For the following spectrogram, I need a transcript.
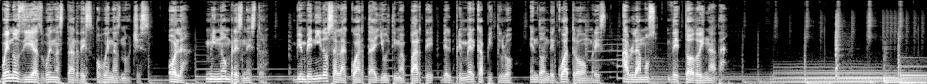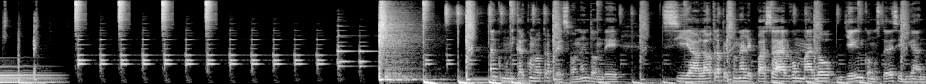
Buenos días, buenas tardes o buenas noches. Hola, mi nombre es Néstor. Bienvenidos a la cuarta y última parte del primer capítulo en donde cuatro hombres hablamos de todo y nada. comunicar con la otra persona en donde si a la otra persona le pasa algo malo, lleguen con ustedes y digan,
